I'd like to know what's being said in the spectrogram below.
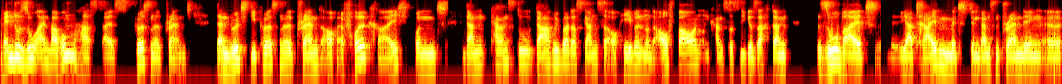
wenn du so ein Warum hast als Personal Brand, dann wird die Personal Brand auch erfolgreich und dann kannst du darüber das Ganze auch hebeln und aufbauen und kannst es, wie gesagt, dann so weit ja treiben mit dem ganzen Branding, äh,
